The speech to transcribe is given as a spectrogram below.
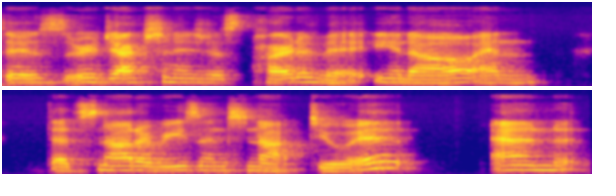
there's rejection is just part of it, you know, and that's not a reason to not do it. And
